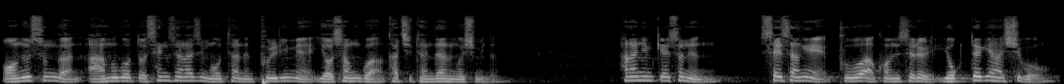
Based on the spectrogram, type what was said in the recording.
어느 순간 아무것도 생산하지 못하는 불림의 여성과 같이 된다는 것입니다. 하나님께서는 세상의 부와 권세를 욕되게 하시고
